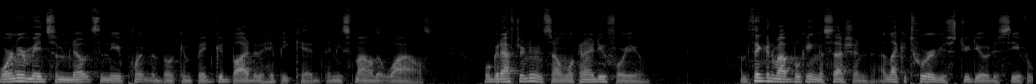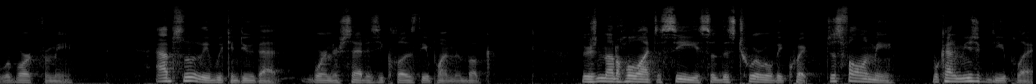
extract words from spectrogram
Werner made some notes in the appointment book and bid goodbye to the hippie kid, then he smiled at Wiles. Well, good afternoon, son. What can I do for you? I'm thinking about booking a session. I'd like a tour of your studio to see if it would work for me. Absolutely, we can do that. Werner said as he closed the appointment book. There's not a whole lot to see, so this tour will be quick. Just follow me. What kind of music do you play?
